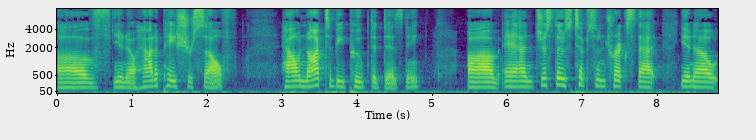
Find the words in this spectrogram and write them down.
of, you know, how to pace yourself, how not to be pooped at Disney, um, and just those tips and tricks that, you know,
